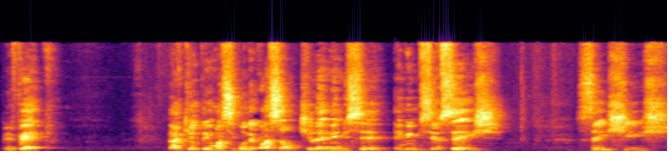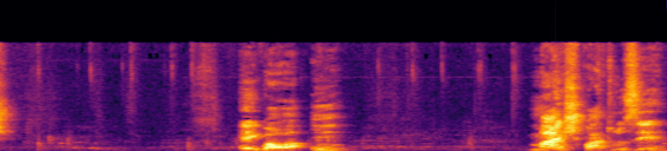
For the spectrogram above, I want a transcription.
Perfeito? Daqui eu tenho uma segunda equação. Tira MMC. MMC é 6. 6x é igual a 1 mais 4z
